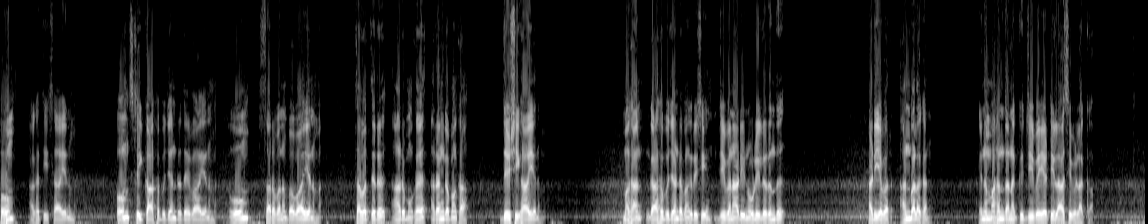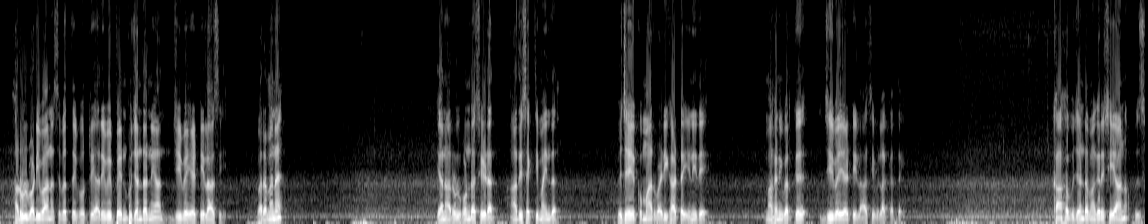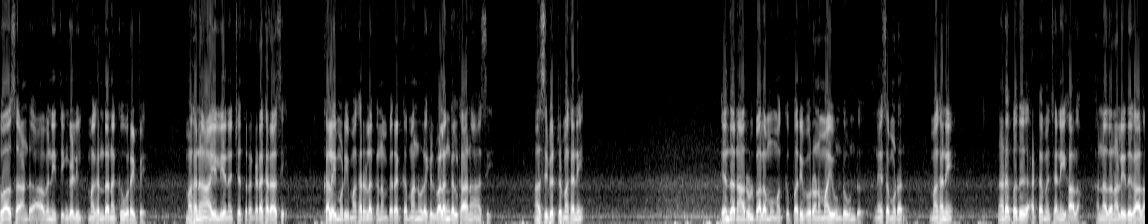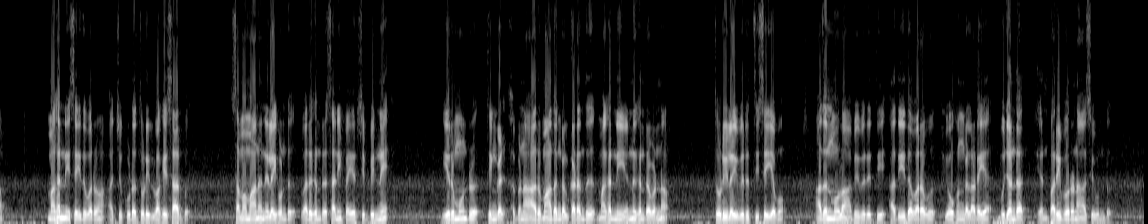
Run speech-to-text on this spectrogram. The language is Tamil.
ஓம் அகதீசாய நம. ஓம் ஸ்ரீ காகபுஜன்ரதேவாய நம. ஓம் சரவணபவாய நம. தவ திரு ஆறுமுக அரங்கமகா தேசிகாய நம. மகான் காகபுஜண்ட மகரிஷியின் ஜீவநாடி நூலிலிருந்து அடியவர் அன்பழகன் என்னும் மகன் தனக்கு ஜீவ ஏட்டில் ஆசி விளக்கம். அருள் வடிவான சிவத்தை போற்றி அறிவிப்பேன் புஜண்டன் யான் ஜீவ ஏட்டில் ஆசி வரமென என் அருள் கொண்ட சீடன் ஆதிசக்தி மைந்தன். விஜயகுமார் வழிகாட்ட இனிதே. மகனிவர்க்கு ஜீவ ஏட்டில் ஆசி விளக்கத்தை. காக புஜண்ட மகரிஷியான விசுவாச ஆண்டு ஆவணி திங்களில் மகன் தனக்கு உரைப்பே. மகனு ஆயில்ய நட்சத்திரம் கடகராசி. கலைமுடி மகர லக்னம் பிறக்க மண்ணுலகில் வளங்கள் காண ஆசி. ஆசி பெற்ற மகனே எந்த அருள் பலம் உமக்கு பரிபூரணமாய் உண்டு உண்டு. நேசமுடன். மகனே நடப்பது அட்டம சனி காலம் அன்னதனால் எதுகாலம் மகன் நீ செய்து வரும் அச்சுக்கூட தொழில் வகை சார்பு. சமமான நிலை கொண்டு வருகின்ற சனி பயிற்சி பின்னே இரு மூன்று திங்கள் அப்படின்னா ஆறு மாதங்கள் கடந்து மகன் நீ எண்ணுகின்ற வண்ணம் தொழிலை விருத்தி செய்யவும் அதன் மூலம் அபிவிருத்தி அதீத வரவு யோகங்கள் அடைய புஜண்டர் என் பரிபூரண ஆசி உண்டு.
